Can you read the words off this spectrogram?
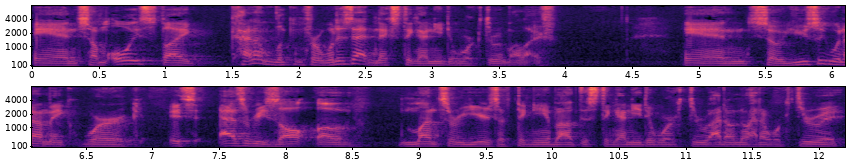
And so I'm always like kind of looking for what is that next thing I need to work through in my life. And so usually when I make work, it's as a result of months or years of thinking about this thing I need to work through. I don't know how to work through it.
